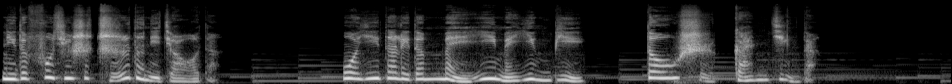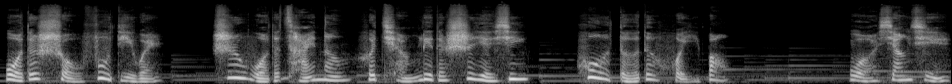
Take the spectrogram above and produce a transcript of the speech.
你的父亲是值得你骄傲的。我衣袋里的每一枚硬币都是干净的。我的首富地位是我的才能和强烈的事业心获得的回报。我相信，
